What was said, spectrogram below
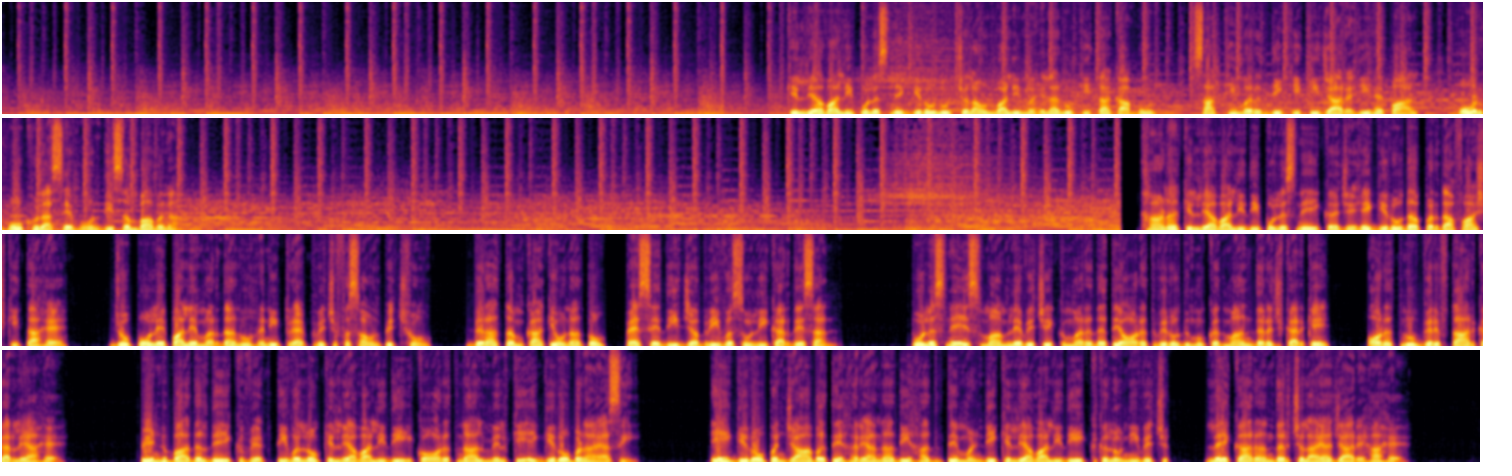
ਕਿਲਿਆਵਾਲੀ ਪੁਲਿਸ ਨੇ ਗਿਰੋਹ ਨੂੰ ਚਲਾਉਣ ਵਾਲੀ ਮਹਿਲਾ ਨੂੰ ਕੀਤਾ ਕਾਬੂ। ਸਾਥੀ ਮਰਦ ਦੀ ਕੀਤੀ ਜਾ ਰਹੀ ਹੈ ਭਾਲ। ਹੋਰ ਹੋ ਖੁਲਾਸੇ ਹੋਣ ਦੀ ਸੰਭਾਵਨਾ। ਥਾਣਾ ਕਿੱਲਿਆਵਾਲੀ ਦੀ ਪੁਲਿਸ ਨੇ ਇੱਕ ਅਜਿਹੇ ਗਿਰੋਹ ਦਾ ਪਰਦਾਫਾਸ਼ ਕੀਤਾ ਹੈ, ਜੋ ਪੋਲੇ ਪਾਲੇ ਮਰਦਾਂ ਨੂੰ ਹਨੀ ਟ੍ਰੈਪ ਵਿੱਚ ਫਸਾਉਣ ਪਿੱਛੋਂ ਡਰਾ ਧਮਕਾ ਕੇ ਉਹਨਾਂ ਤੋਂ ਪੈਸੇ ਦੀ ਜਬਰੀ ਵਸੂਲੀ ਕਰਦੇ ਸਨ। ਪੁਲਿਸ ਨੇ ਇਸ ਮਾਮਲੇ ਵਿੱਚ ਇੱਕ ਮਰਦ ਅਤੇ ਔਰਤ ਵਿਰੁੱਧ ਮੁਕੱਦਮਾ ਦਰਜ ਕਰਕੇ ਔਰਤ ਨੂੰ ਗ੍ਰਿਫਤਾਰ ਕਰ ਲਿਆ ਹੈ। ਪਿੰਡ ਬਾਦਲ ਦੇ ਇੱਕ ਵਿਅਕਤੀ ਵੱਲੋਂ ਕਿੱਲਿਆਵਾਲੀ ਦੀ ਇੱਕ ਔਰਤ ਨਾਲ ਮਿਲ ਕੇ ਇਹ ਗਿਰੋਹ ਬਣਾਇਆ ਸੀ। ਇਹ ਗਿਰੋਹ ਪੰਜਾਬ ਅਤੇ ਹਰਿਆਣਾ ਦੀ ਹੱਦ ਤੇ ਮੰਡੀ ਕਿਲਿਆਵਾਲੀ ਦੀ ਇੱਕ ਕਲੋਨੀ ਵਿੱਚ ਲੈ ਘਰ ਅੰਦਰ ਚਲਾਇਆ ਜਾ ਰਿਹਾ ਹੈ।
